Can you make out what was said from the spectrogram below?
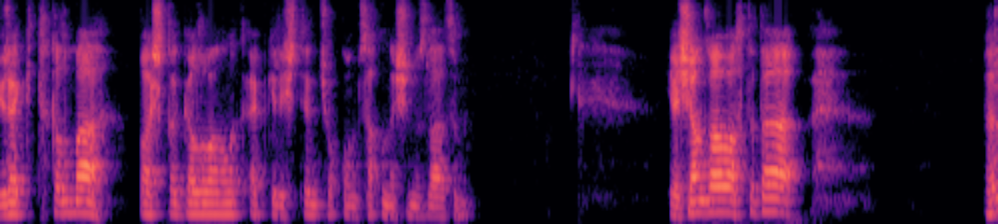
yurak tiqilma boshqa galvonliq olib kelishdan cho'qim saqlanishimiz lozim yashangan vaqtida bir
